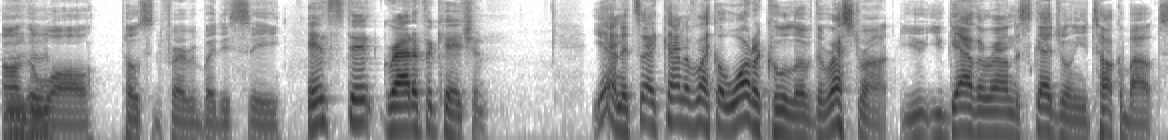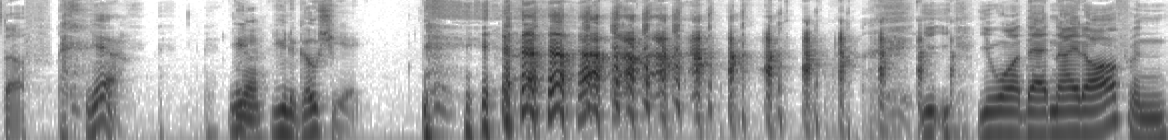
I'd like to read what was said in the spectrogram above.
on the wall, posted for everybody to see. Instant gratification. Yeah, and it's like kind of like a water cooler of the restaurant. You you gather around the schedule and you talk about stuff. Yeah. You, Yeah. you negotiate. you, you want that night off, and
